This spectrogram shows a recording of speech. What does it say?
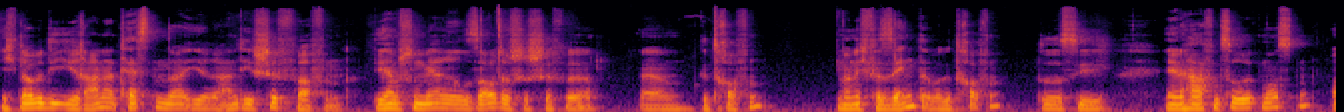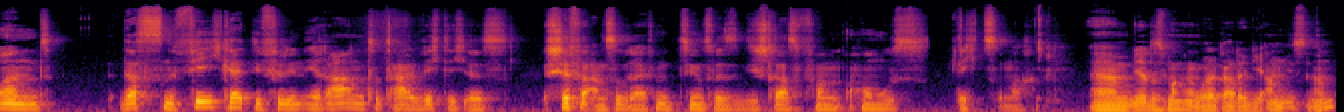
Ich glaube, die Iraner testen da ihre Anti-Schiffwaffen. Die haben schon mehrere saudische Schiffe äh, getroffen. Noch nicht versenkt, aber getroffen, sodass sie in den Hafen zurück mussten. Und das ist eine Fähigkeit, die für den Iran total wichtig ist, Schiffe anzugreifen, beziehungsweise die Straße von Hormuz dicht zu machen. Ähm, ja, das machen aber gerade die Amis, ne?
